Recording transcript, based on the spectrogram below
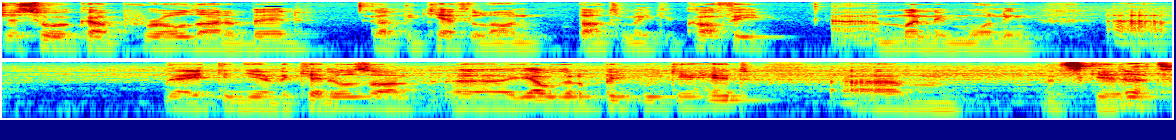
just woke up, rolled out of bed, got the kettle on, about to make a coffee. Uh, Monday morning, uh, you can hear the kettle's on. Uh, yeah, we've got a big week ahead. Um, let's get it.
